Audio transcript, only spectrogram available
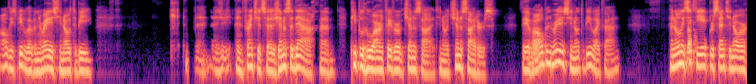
all these people have been raised, you know, to be. In French, it says génocidaires, uh, people who are in favor of genocide, you know, genociders. They have all been raised, you know, to be like that. And only 68%, you know, are,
